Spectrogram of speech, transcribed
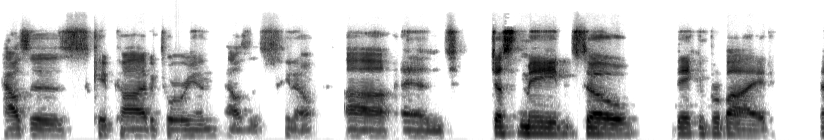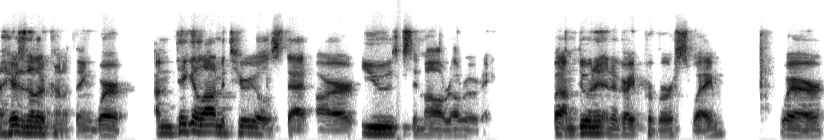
houses, Cape Cod Victorian houses, you know, uh, and just made so they can provide. Now, here's another kind of thing where I'm taking a lot of materials that are used in model railroading, but I'm doing it in a very perverse way where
